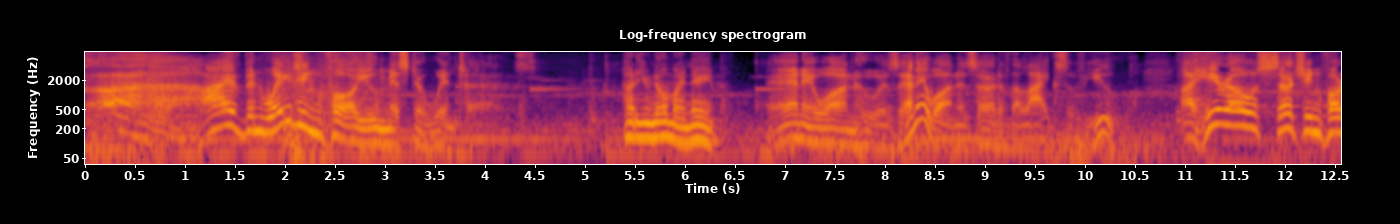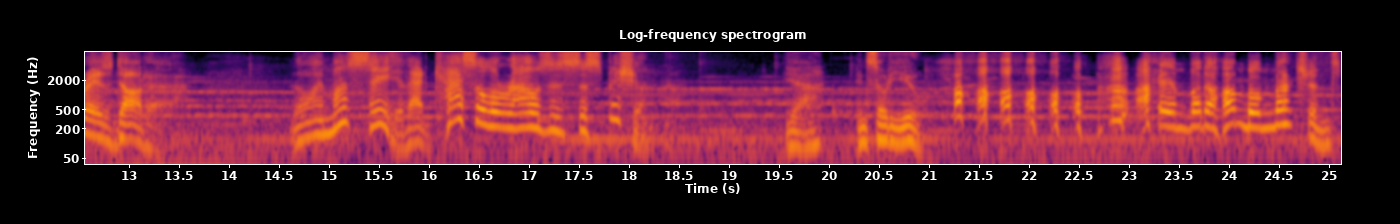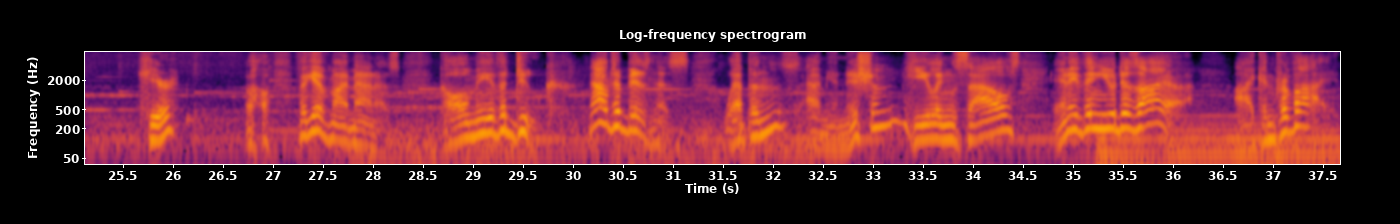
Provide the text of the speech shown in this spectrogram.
Ah, I've been waiting for you, Mr. Winters. How do you know my name? Anyone who is anyone has heard of the likes of you. A hero searching for his daughter. Though I must say, that castle arouses suspicion. Yeah, and so do you. I am but a humble merchant. Here? Oh, forgive my manners. Call me the Duke. Now to business. Weapons, ammunition, healing salves, anything you desire, I can provide.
